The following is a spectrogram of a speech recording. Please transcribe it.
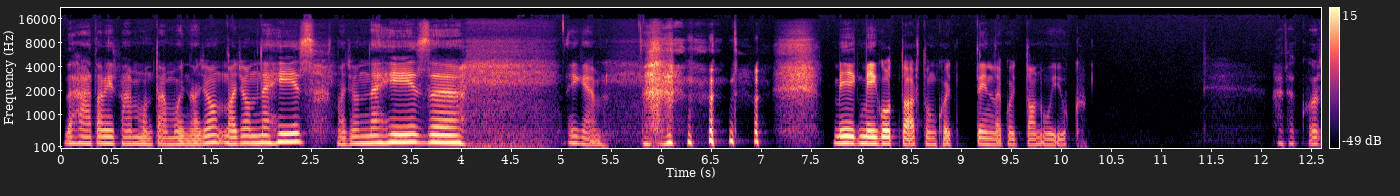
de hát, amit már mondtam, hogy nagyon, nagyon nehéz, nagyon nehéz, igen, még, még ott tartunk, hogy tényleg, hogy tanuljuk. Hát akkor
